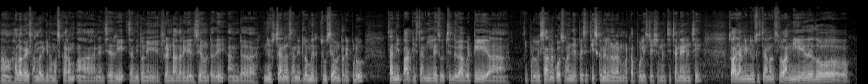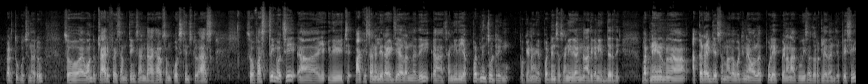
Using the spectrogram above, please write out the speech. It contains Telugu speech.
హలో గైస్ అందరికీ నమస్కారం. నేను చెర్రీ సన్నీతోని ఫ్రెండ్ అందరికీ తెలిసే ఉంటుంది. అండ్ న్యూస్ ఛానల్స్ అన్నింటిలో మీరు చూసే ఉంటారు ఇప్పుడు. సన్నీ పాకిస్తాన్ వెళ్ళేసి వచ్చింది కాబట్టి ఇప్పుడు విచారణ కోసం అని చెప్పేసి తీసుకుని వెళ్ళినారు అనమాట పోలీస్ స్టేషన్ నుంచి చెన్నై నుంచి. సో అది అన్ని న్యూస్ ఛానల్స్లో అన్ని ఏదేదో పెడుతూ కూర్చున్నారు. So I want to clarify some things and I have some questions to ask so first thing వచ్చి ఇది పాకిస్తాన్ వెళ్ళి రైడ్ చేయాలన్నది ఆ, సన్నీది ఎప్పటి నుంచో డ్రీమ్ ఓకేనా ఎప్పటి నుంచో సన్నీది కానీ నాది కానీ ఇద్దరిది. బట్ నేను అక్కడ రైడ్ చేస్తున్నాను కాబట్టి నేను వాళ్ళకి పోలేకపోయినా నాకు వీసా దొరకలేదని చెప్పేసి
